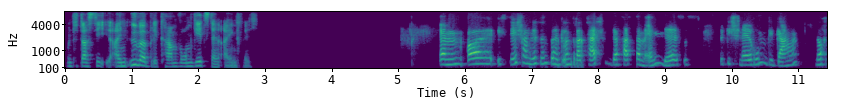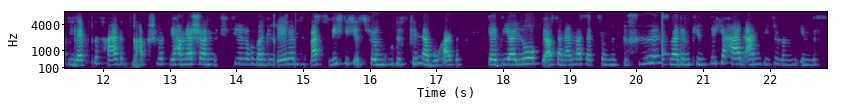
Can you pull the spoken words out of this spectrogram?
und dass sie einen Überblick haben, worum geht es denn eigentlich. Ähm, oh, ich sehe schon, wir sind mit unserer Zeit schon wieder fast am Ende. Es ist wirklich schnell rumgegangen. Noch die letzte Frage zum Abschluss. Wir haben ja schon viel darüber geredet, was wichtig ist für ein gutes Kinderbuch. Also der Dialog, die Auseinandersetzung mit Gefühlen, dass man dem Kind Sicherheit anbietet und ihm das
